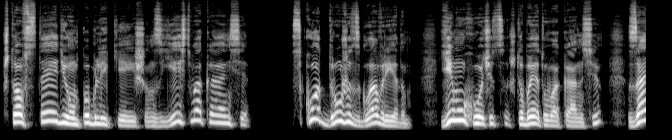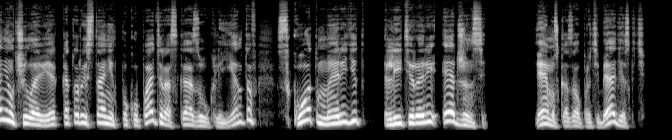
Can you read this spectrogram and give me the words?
что в Stadium Publications есть вакансия. Скотт дружит с главредом. Ему хочется, чтобы эту вакансию занял человек, который станет покупать рассказы у клиентов Скотт Мередит Literary Agency. Я ему сказал про тебя, дескать,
